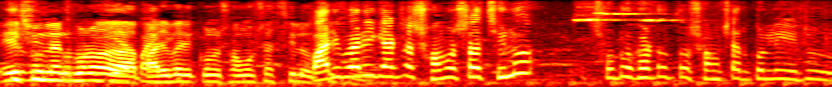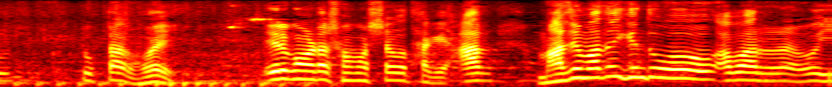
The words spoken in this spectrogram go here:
এরকম শুনলেন কোনো ইয়ে। পারিবারিক কোনো সমস্যা ছিল? পারিবারিক একটা সমস্যা ছিল। ছোটখাটো তো সংসার করলে একটু টুকটাক হয়। এরকম একটা সমস্যাও থাকে। আর মাঝে মাঝেই কিন্তু ও আবার ওই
